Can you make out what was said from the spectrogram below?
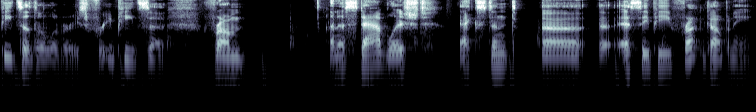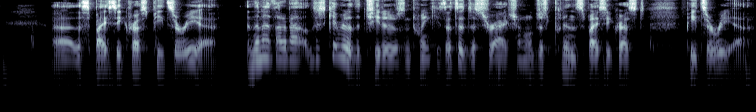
pizza deliveries, free pizza from an established, extant uh, SCP front company, uh, the Spicy Crust Pizzeria. And then I thought about just get rid of the Cheetos and Twinkies. That's a distraction. We'll just put in the Spicy Crust Pizzeria.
